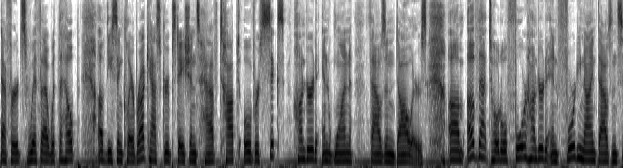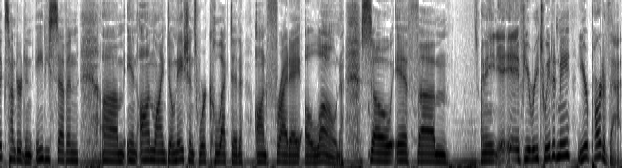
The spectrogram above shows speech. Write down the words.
efforts with uh, with the help of the Sinclair Broadcast Group stations have topped over six hundred and one thousand dollars. Um, of that total, four hundred and forty nine thousand six hundred and eighty seven um, in online donations were collected on Friday alone. So if um, I mean, if you retweeted me, you're part of that,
